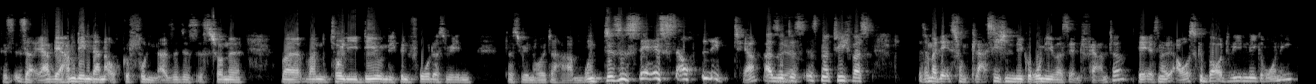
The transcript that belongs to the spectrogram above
das ist er, ja, wir haben den dann auch gefunden. Also das ist schon eine war, war eine tolle Idee und ich bin froh, dass wir ihn dass wir ihn heute haben. Und das ist der ist auch beliebt, ja. Also ja. das ist natürlich was sag der ist vom klassischen Negroni was entfernter. Der ist halt ausgebaut wie ein Negroni.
